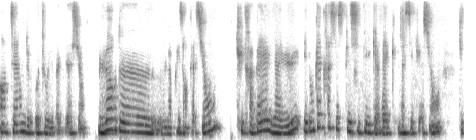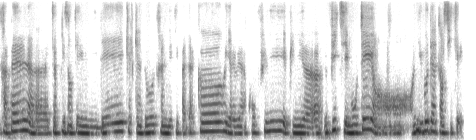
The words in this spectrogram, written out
en termes de auto-évaluation. Lors de la présentation, tu te rappelles, il y a eu, et donc être assez spécifique avec la situation. Tu te rappelles, euh, tu as présenté une idée, quelqu'un d'autre, elle n'était pas d'accord, il y a eu un conflit, et puis euh, vite c'est monté en niveau d'intensité.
